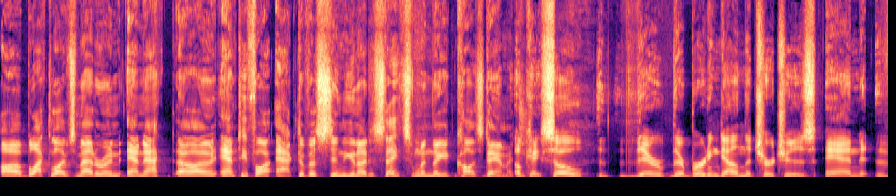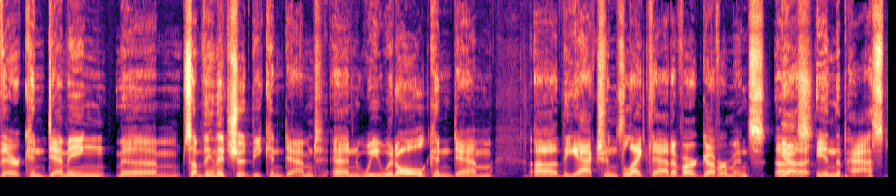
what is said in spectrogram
uh, Black Lives Matter and, and act, uh, Antifa activists in the United States when they cause damage. Okay, so they're they're burning down the churches and they're condemning um, something that should be condemned, and we would all condemn uh, the actions like that of our governments uh, Yes. in the past.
